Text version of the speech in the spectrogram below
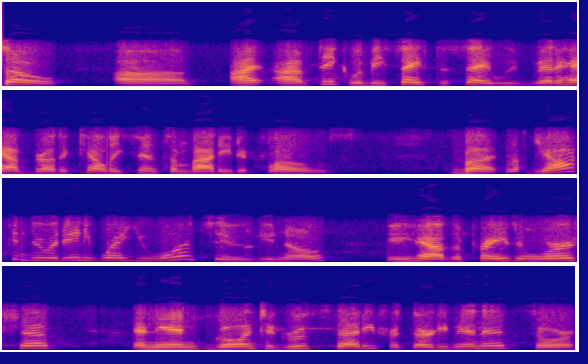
So uh, I I think it would be safe to say we better have Brother Kelly send somebody to close. But y'all can do it any way you want to. You know, you have the praise and worship, and then go into group study for thirty minutes or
